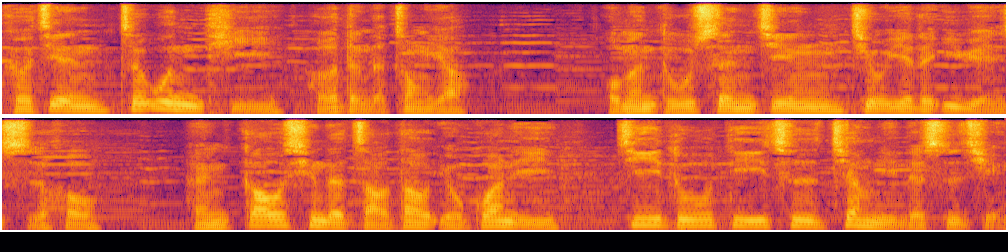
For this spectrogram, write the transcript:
可见这问题何等的重要。我们读圣经旧约的预言时候，很高兴地找到有关于基督第一次降临的事情，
